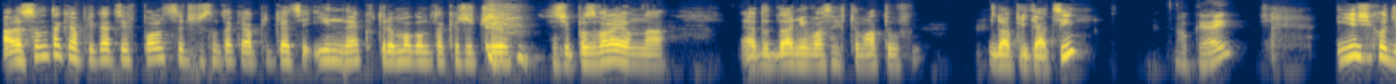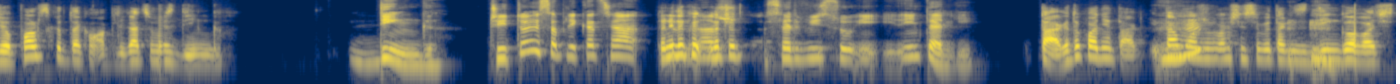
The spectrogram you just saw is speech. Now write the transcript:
Ale są takie aplikacje w Polsce, czy są takie aplikacje inne, które mogą takie rzeczy, w sensie pozwalają na e, dodanie własnych tematów do aplikacji. Okej. Okay. I jeśli chodzi o Polskę, to taką aplikacją jest Ding. Ding. Czyli to jest aplikacja to nie tylko, znaczy, serwisu Inteli. Tak, dokładnie tak. I tam mhm. możesz właśnie sobie tak zdingować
